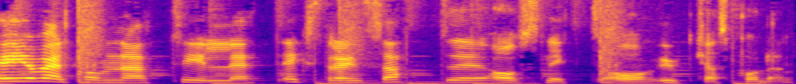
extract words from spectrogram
Hej och välkomna till ett extrainsatt eh, avsnitt av Utkastpodden.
